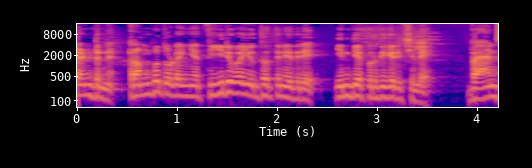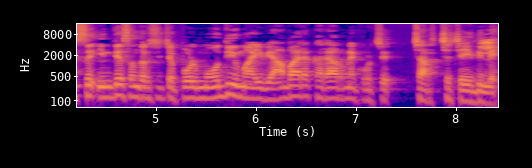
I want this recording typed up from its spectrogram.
രണ്ടിന് ട്രംപ് തുടങ്ങിയ തീരുവ യുദ്ധത്തിനെതിരെ ഇന്ത്യ പ്രതികരിച്ചില്ലേ? വാൻസ് ഇന്ത്യ സന്ദർശിച്ചപ്പോൾ മോദിയുമായി വ്യാപാര കരാറിനെക്കുറിച്ച് ചർച്ച ചെയ്തില്ലേ?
